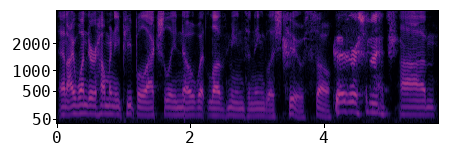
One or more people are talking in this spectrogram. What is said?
and I wonder how many people actually know what love means in English too. So good response. Um,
